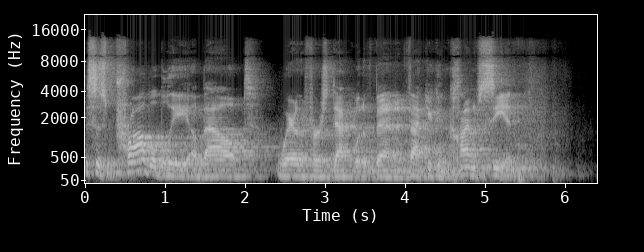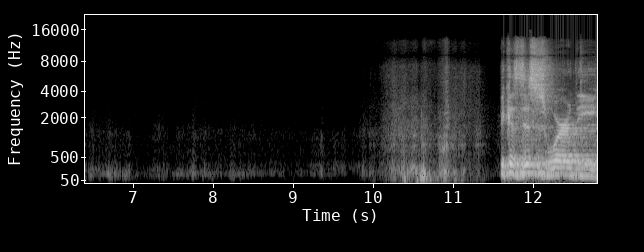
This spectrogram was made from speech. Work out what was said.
This is probably about where the first deck would have been. In fact, you can kind of see it. Because this is where the,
